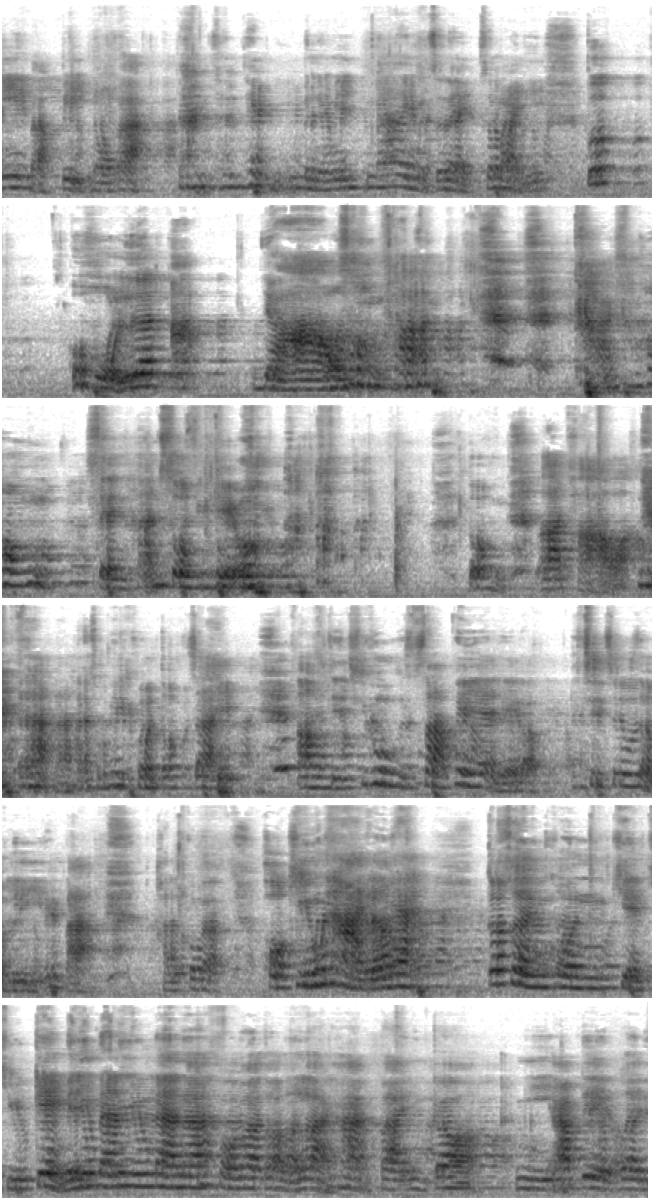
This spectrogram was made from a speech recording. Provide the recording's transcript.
มีดแบบปีกนกอะอย่างนี้มันยังไม่ง่ายเหมือนสมัยสมัยนี้ปุ๊บโอ้โหเลือดอัด ยาวสองข้างขายห้องเซนทรันโซฟิเทลตรงลาดพร้าวอะในขนาดนั้นนะก็มีคนตกใจ เอาทิชชู่ซับให้ใหญ่เลยแบบทิชชู่สำลีต่างๆค่ะแล้วก็แบบพอคิ้วมันหายแล้วไงก็เคยเป็นคนเขียนคิ้วเก่งในยุคนั้นในยุคนั้นนะพอมาตอนหลังๆห่างไปมันก็มีอัปเดตอะไรใ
